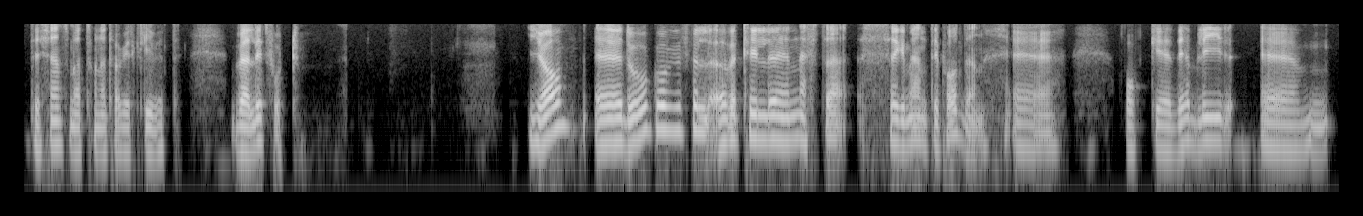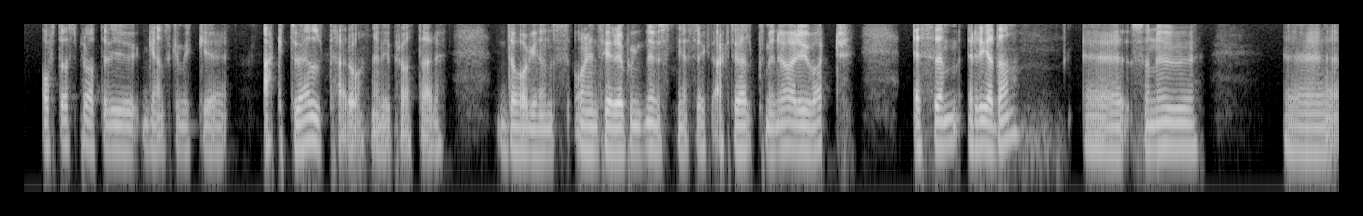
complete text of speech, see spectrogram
det känns som att hon har tagit klivet väldigt fort. Ja, eh, då går vi väl över till eh, nästa segment i podden. Eh, och eh, det blir, eh, oftast pratar vi ju ganska mycket aktuellt här då när vi pratar dagens orienterare.nu snedstreck aktuellt. Men nu har det ju varit SM redan. Eh, så nu eh,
